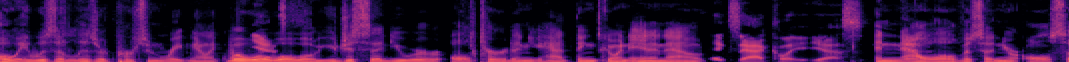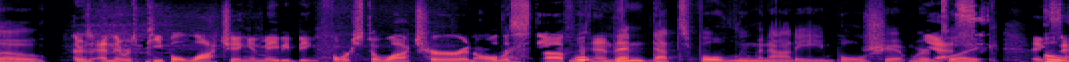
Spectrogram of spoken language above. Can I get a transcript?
oh, it was a lizard person who raped me. I'm like, whoa, whoa, Yes. whoa, whoa. You just said you were altered and you had things going in and out, exactly yes. and now all of a sudden you're also There's and there was people watching and maybe being forced to watch her and all this stuff. well. and then that's full Illuminati bullshit, where Yes, it's like, exactly.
